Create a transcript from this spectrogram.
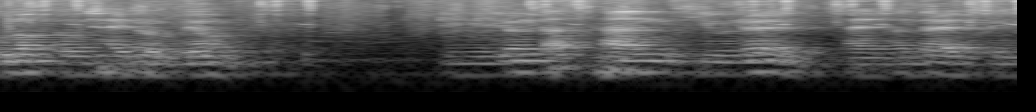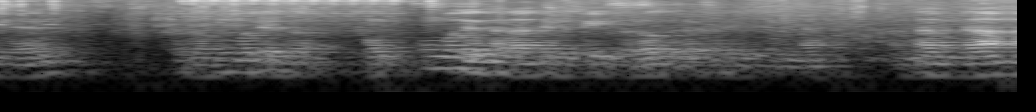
음악도 너무 잘 들었고요. 음, 이런 따뜻한 기운을 잘 전달할 수 있는 그런 홍보대사, 홍보대사가 될 수 있도록 노력하겠습니다. 감사합니다.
